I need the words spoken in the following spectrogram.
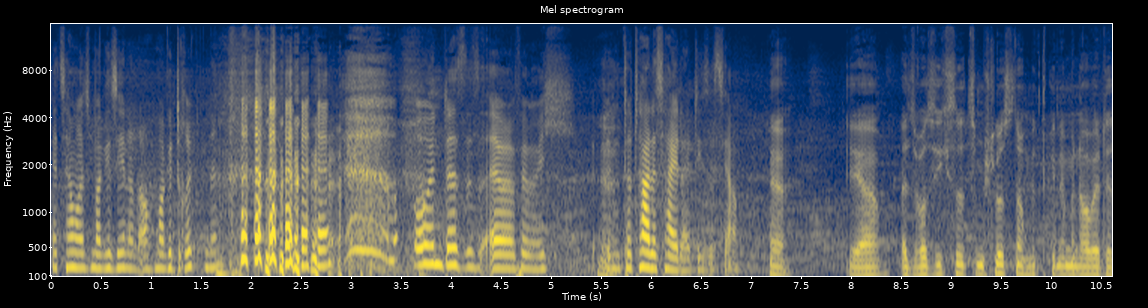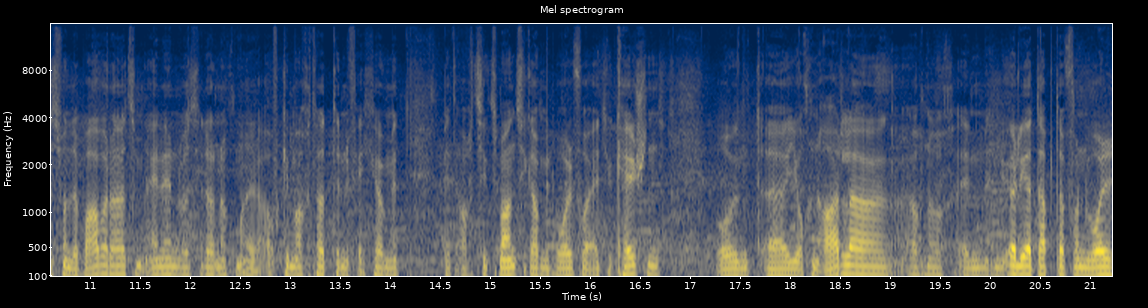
Jetzt haben wir uns mal gesehen und auch mal gedrückt. Ne? und das ist äh, für mich Ja. ein totales Highlight dieses Jahr. Ja. Ja, also was ich so zum Schluss noch mitgenommen habe, das von der Barbara zum einen, was sie da nochmal aufgemacht hat, den Fächer mit, mit 8020, auch mit Wall for Education. Und äh, Jochen Adler, auch noch ein, ein Early Adapter von Wall,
